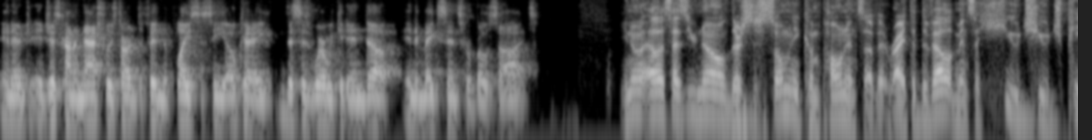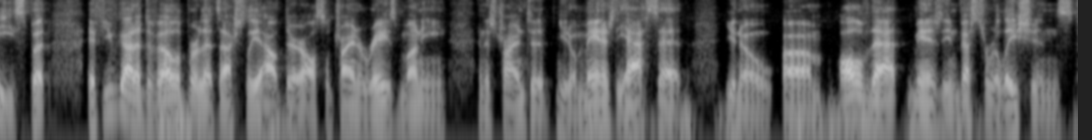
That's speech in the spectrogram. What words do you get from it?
and it, it just kind of naturally started to fit into place to see, okay, this is where we could end up, and it makes sense for both sides. You know, Ellis, as you know, there's just so many components of it, right? The development's a huge, huge piece. But if you've got a developer that's actually out there also trying to raise money and is trying to, you know, manage the asset, you know, um, all of that, manage the investor relations,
